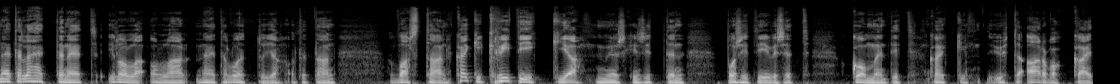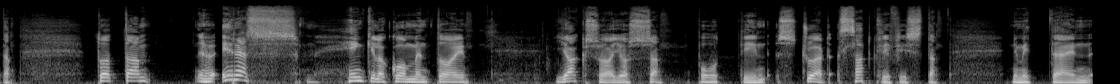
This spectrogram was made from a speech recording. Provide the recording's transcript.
näitä lähettäneet. Ilolla ollaan näitä luettu ja otetaan vastaan kaikki kritiikki ja myöskin sitten positiiviset kommentit, kaikki yhtä arvokkaita. Tuota, eräs henkilö kommentoi jaksoa, jossa puhuttiin Stuart Sutcliffeista, nimittäin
